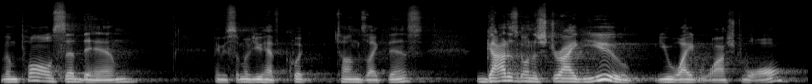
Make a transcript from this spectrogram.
Then Paul said to him, Maybe some of you have quick tongues like this God is going to strike you, you whitewashed wall.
